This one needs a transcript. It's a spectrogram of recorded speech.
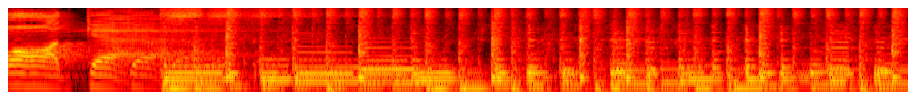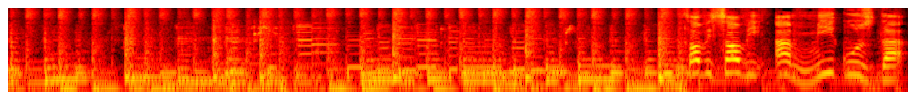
Podcast. Salve, salve, amigos da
